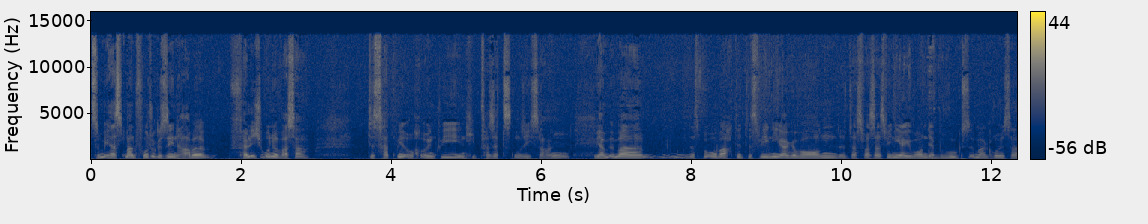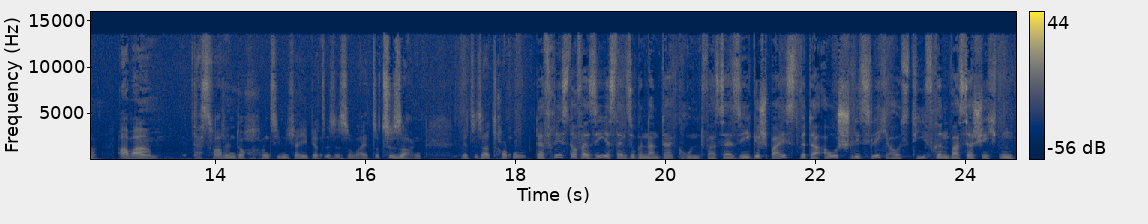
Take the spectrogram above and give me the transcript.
zum ersten Mal ein Foto gesehen habe, völlig ohne Wasser, das hat mir auch irgendwie einen Hieb versetzt, muss ich sagen. Wir haben immer das beobachtet, ist weniger geworden, das Wasser ist weniger geworden, der Bewuchs immer größer. Aber das war dann doch ein ziemlicher Hieb. Jetzt ist es soweit sozusagen. Jetzt ist er trocken. Der Friesdorfer See ist ein sogenannter Grundwassersee. Gespeist wird er ausschließlich aus tieferen Wasserschichten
